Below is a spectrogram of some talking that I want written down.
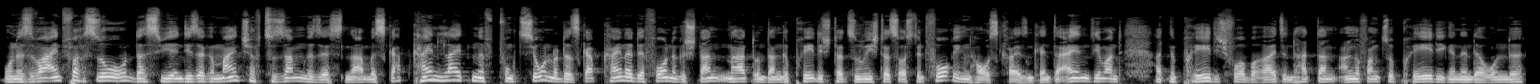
und es war einfach so, dass wir in dieser Gemeinschaft zusammengesessen haben. Es gab keine leitende Funktion oder es gab keiner, der vorne gestanden hat und dann gepredigt hat, so wie ich das aus den vorigen Hauskreisen kennte. Irgendjemand hat eine Predigt vorbereitet und hat dann angefangen zu predigen in der Runde.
